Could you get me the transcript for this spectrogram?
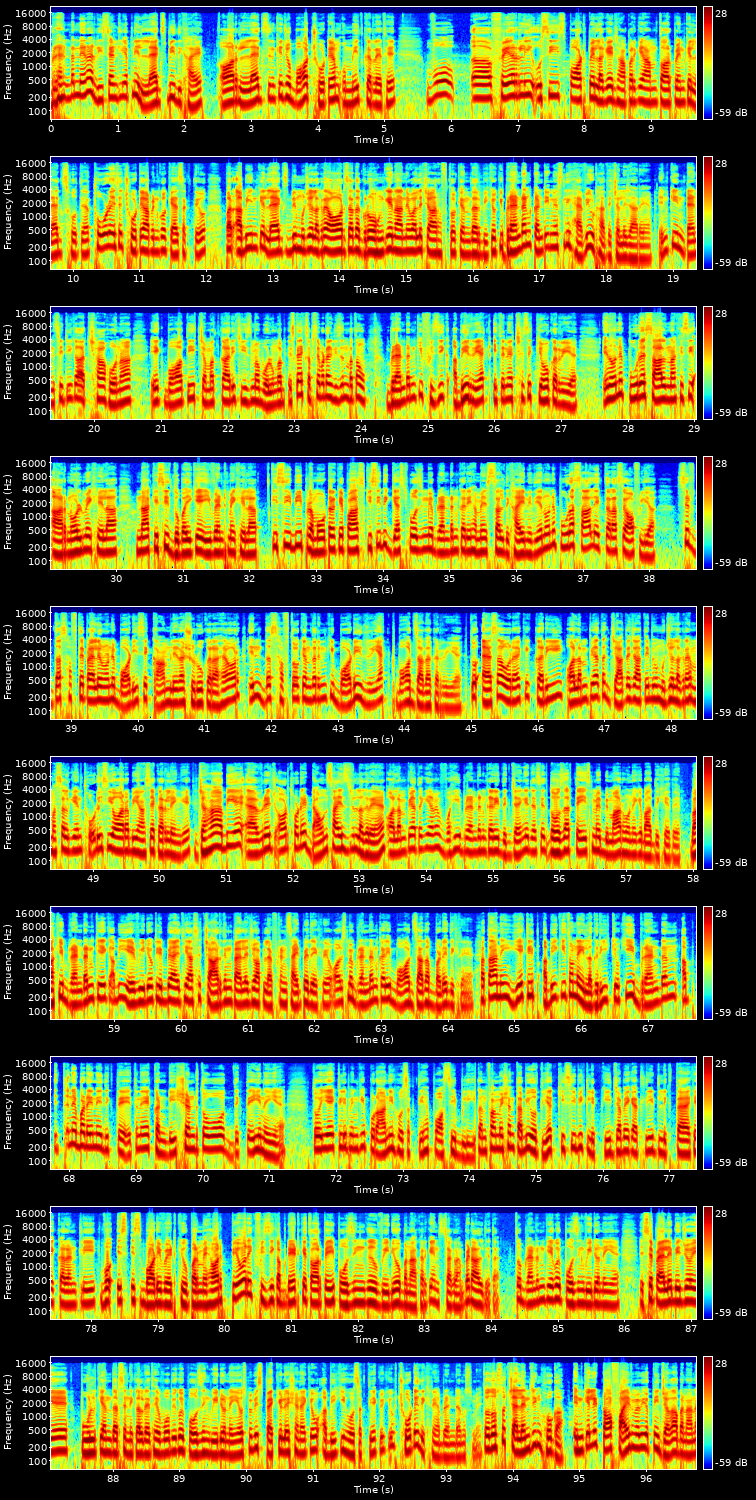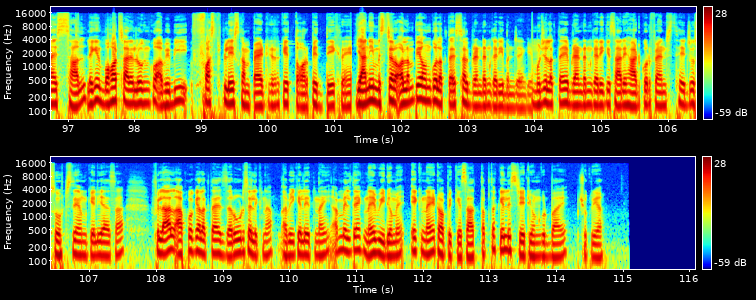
ब्रैंडन ने ना रिसेंटली अपनी लेग्स भी दिखाए, और लेग्स इनके जो बहुत छोटे हम उम्मीद कर रहे थे, वो फेयरली उसी स्पॉट पे लगे जहाँ पर कि आमतौर पे इनके लेग्स होते हैं। थोड़े से छोटे आप इनको कह सकते हो, पर अभी इनके लेग्स भी मुझे लग रहा है और ज़्यादा ग्रो होंगे इन आने वाले चार हफ्तों के अंदर भी, क्योंकि ब्रैंडन कंटिन्यूसली हैवी उठाते चले जा रहे हैं। इनकी इंटेंसिटी का अच्छा होना एक बहुत ही चमत्कारी चीज़ मैं बोलूँगा। इसका एक सबसे बड़ा रीज़न बताऊँ ब्रैंडन की फिजिक अभी रिएक्ट इतने अच्छे से क्यों कर रही है? इन्होंने पूरे साल ना किसी आर्नोल्ड में खेला, ना किसी दुबई के इवेंट में खेला। किसी भी प्रमोटर के पास, किसी भी गेस्ट पोजिंग में ब्रैंडन करी हमें इस साल दिखाई नहीं दिया उन्होंने पूरा साल एक तरह से ऑफ़ लिया। सिर्फ़ दस हफ़्ते पहले उन्होंने बॉडी से काम लेना शुरू करा है और इन दस हफ्तों के अंदर इनकी बॉडी रिएक्ट बहुत ज़्यादा कर रही है। तो ऐसा हो रहा है कि करी ओलंपिया तक जाते जाते भी मुझे लग रहा है मसल गेन थोड़ी सी और अभी यहाँ से कर लेंगे, जहाँ अभी ये एवरेज और थोड़े डाउन साइज़ लग रहे हैं। ओलंपिया तक ही हमें वही ब्रांडन करी दिख जाएँगे, जैसे 2023 में बीमार होने के बाद दिखे थे। बाकी ब्रांडन की एक अभी ये वीडियो क्लिप भी आई थी आज से चार दिन पहले जो आप लेफ़्ट हैंड साइड पे देख रहे हो, और इसमें ब्रांडन करी बहुत ज़्यादा बड़े दिख रहे हैं। पता नहीं, ये क्लिप अभी की तो नहीं लग रही, क्योंकि ब्रांडन अब इतने बड़े नहीं दिखते, इतने कंडीशन तो वो दिखते ही नहीं है। तो ये क्लिप इनकी पुरानी हो सकती है पॉसिबली कंफर्मेशन तभी होती है किसी भी क्लिप की जब एक एथलीट लिखता है कि करंटली वो इस इस बॉडी वेट के ऊपर में है और प्योर एक फिजिक अपडेट के तौर पे ही पोजिंग वीडियो बना करके इंस्टाग्राम पे डाल देता है। तो ब्रांडन की कोई पोजिंग वीडियो नहीं है। इससे पहले भी जो ये पूल के अंदर से निकल रहे थे, वो भी कोई पोजिंग वीडियो नहीं है। उसमें भी स्पेक्यूलेशन है कि वो अभी की हो सकती है, क्योंकि वो छोटे दिख रहे हैं ब्रांडन उसमें। तो दोस्तों चैलेंजिंग होगा। इनके लिए टॉप फाइव में भी अपनी जगह बनाना इस साल, लेकिन बहुत सारे लोग इनको अभी भी फ़र्स्ट प्लेस कंपेटिटर के तौर पर देख रहे हैं। यानी मिस्टर ओलंपिया, उनको लगता है इस साल ब्रांडन करी बन जाएँगे। मुझे लगता है ब्रांडन करी के सारे हार्डकोर फैंस थे जो सोचते हैं उनके लिए ऐसा। फ़िलहाल आपको क्या लगता है, ज़रूर से लिखना। अभी के लिए इतना ही। अब मिलते हैं एक नए वीडियो में, एक नए टॉपिक के साथ। तब तक के लिए स्टेट गुड बाय शुक्रिया।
